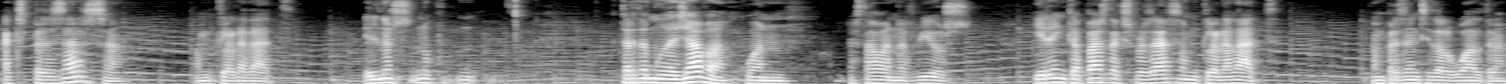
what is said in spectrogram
a expressar-se amb claredat. Ell no, no tartamudejava quan estava nerviós i era incapaç d'expressar-se amb claredat en presència d'algú altre.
